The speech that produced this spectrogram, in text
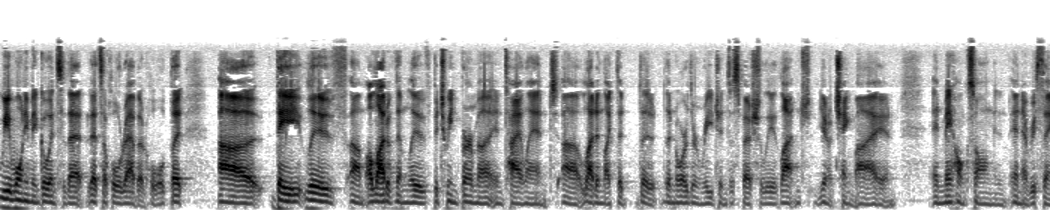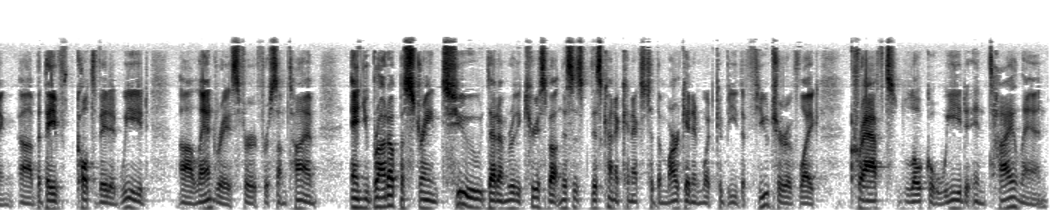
We won't even go into that. That's a whole rabbit hole, but. Uh, they live. Um, a lot of them live between Burma and Thailand. Uh, a lot in like the, the, the northern regions, especially a lot in you know Chiang Mai and and Mae Hong Son and, and everything. Uh, but they've cultivated weed uh, landrace for, for some time. And you brought up a strain too that I'm really curious about, and this is this kind of connects to the market and what could be the future of like craft local weed in Thailand,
